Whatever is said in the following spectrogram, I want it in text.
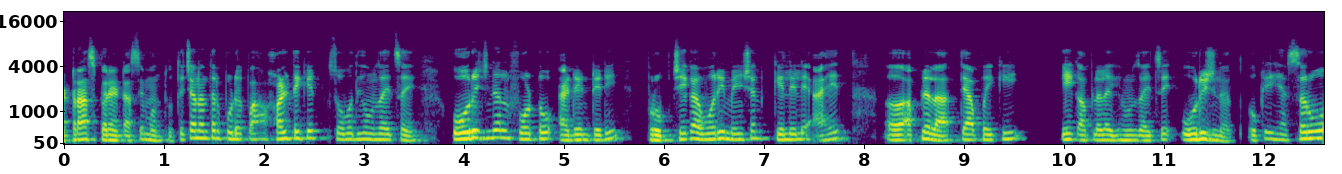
ट्रान्सपेरंट असे म्हणतो. त्याच्यानंतर पुढे पहा हॉल तिकीट सोबत घेऊन जायचं आहे ओरिजिनल फोटो आयडेंटिटी प्रूफ जे काय वरी मेन्शन केलेले आहेत आपल्याला त्यापैकी एक आपल्याला घेऊन जायचे ओरिजिनल ओके ह्या सर्व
